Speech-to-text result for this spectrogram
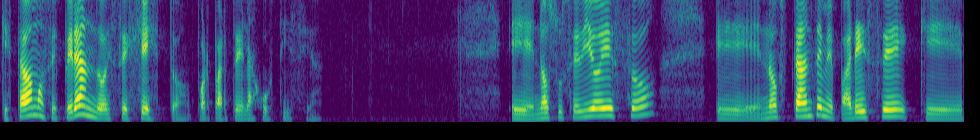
estábamos esperando ese gesto por parte de la justicia. Eh, no sucedió eso, eh, no obstante me parece que,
